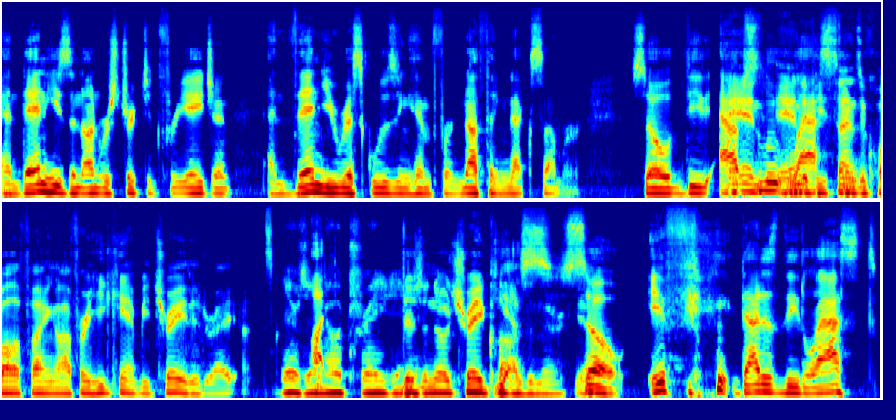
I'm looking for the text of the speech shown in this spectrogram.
And then he's an unrestricted free agent. And then you risk losing him for nothing next summer. So the absolute and, and last if he signs thing- a qualifying offer, he can't be traded, right? There's a I- no trade. There's it. a no trade clause in there. Yeah. So if that is the last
